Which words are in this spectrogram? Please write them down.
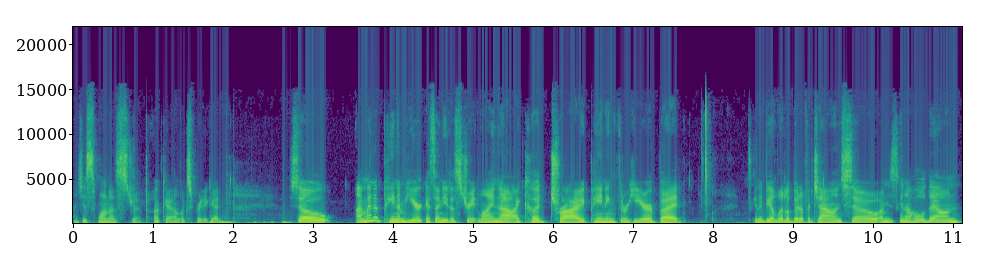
I just want to strip. Okay, that looks pretty good. So I'm going to paint them here because I need a straight line. Now I could try painting through here, but it's going to be a little bit of a challenge. So I'm just going to hold down,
